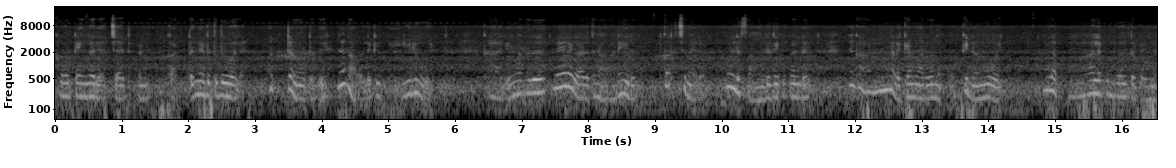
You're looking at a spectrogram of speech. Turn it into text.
കോട്ടയം കറി അച്ചായിട്ട് പെണ്ണ് കട്ടഞ്ഞെടുത്തതുപോലെ ഒറ്റ നോട്ടത് ഞാൻ അവളിലേക്ക് വീണു പോയി. കാര്യം വന്നത് വേറെ കാര്യത്തിനാണേലും കുറച്ച് നേരം അവളുടെ സൗന്ദര്യമൊക്കെ കണ്ട് ഞാൻ കണ്ണടയ്ക്കാൻ മറന്ന് നോക്കി നിന്ന് പോയി. നല്ല പാലപ്പം പോലത്തെ പെണ്ണ്.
